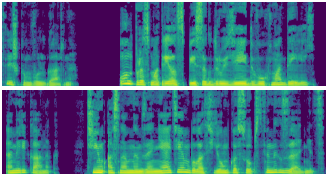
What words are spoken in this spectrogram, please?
Слишком вульгарно. Он просмотрел список друзей двух моделей, американок, чьим основным занятием была съемка собственных задниц,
